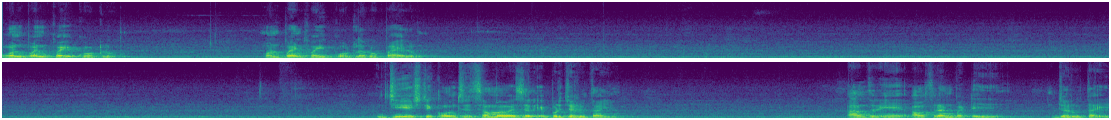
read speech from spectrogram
వన్ పాయింట్ ఫైవ్ కోట్లు. వన్ పాయింట్ ఫైవ్ కోట్ల రూపాయలు. జిఎస్టి కౌన్సిల్ సమావేశాలు ఎప్పుడు జరుగుతాయి? ఆన్సర్ ఏ అవసరాన్ని బట్టి జరుగుతాయి.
